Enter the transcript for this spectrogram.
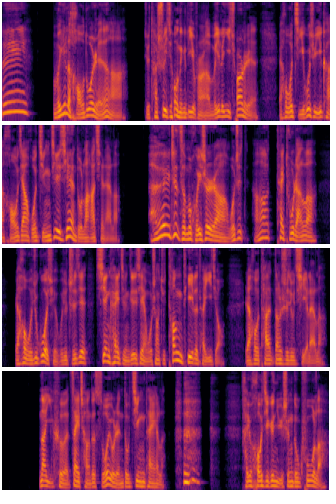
哎，围了好多人啊！就他睡觉那个地方啊，围了一圈的人。然后我挤过去一看，好家伙，警戒线都拉起来了。哎，这怎么回事啊？我这啊，太突然了。然后我就过去，我就直接掀开警戒线，我上去腾踢了他一脚，然后他当时就起来了。那一刻，在场的所有人都惊呆了，还有好几个女生都哭了。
